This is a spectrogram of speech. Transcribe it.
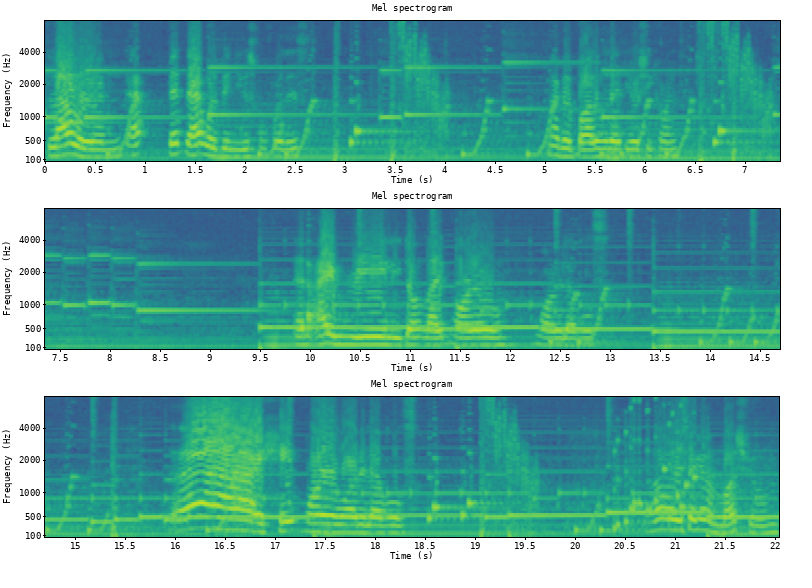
flower, and I bet that would have been useful for this. I'm not gonna bother with that Yoshi coin. And I really don't like Mario Mario levels. Ah, I hate Mario water levels. Oh, at least I got a mushroom.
